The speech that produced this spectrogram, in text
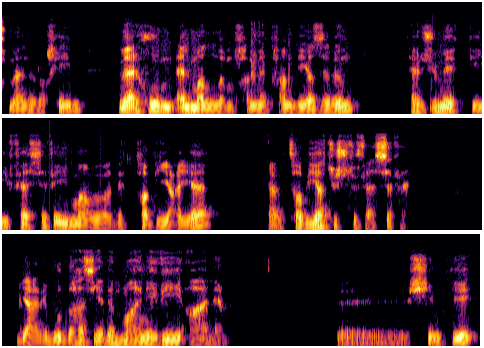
Bismillahirrahmanirrahim. Merhum Elmalı Muhammed Hamdi Yazır'ın tercüme ettiği Felsefe-i Mavedet Tabia'ya yani tabiat üstü felsefe. Yani bu daha ziyade manevi alem. Ee, şimdi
